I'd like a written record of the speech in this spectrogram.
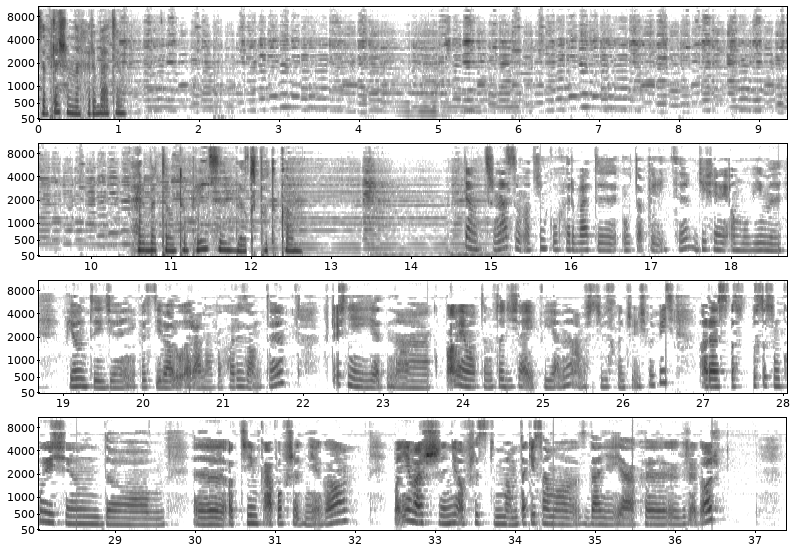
Zapraszam na herbatę. Herbata Utopicy blogspot.com Witam w 13 odcinku Herbaty Utopielicy. Dzisiaj omówimy piąty dzień festiwalu Era Nowe Horyzonty. Wcześniej jednak powiem o tym, co dzisiaj pijemy, a właściwie skończyliśmy pić, oraz os- ustosunkuję się do e, odcinka poprzedniego, ponieważ nie o wszystkim mam takie samo zdanie jak e, Grzegorz.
